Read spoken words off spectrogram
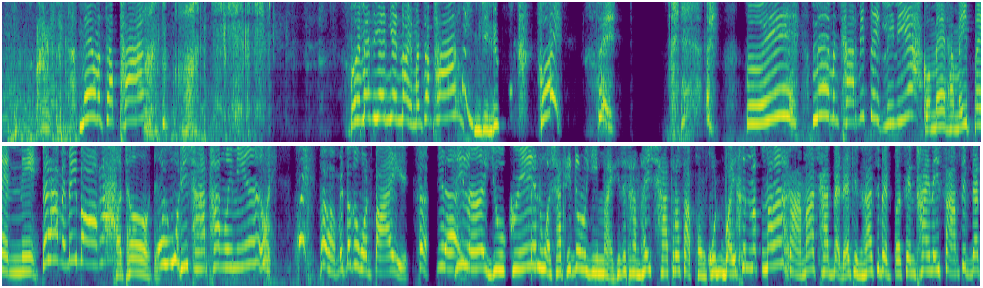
ๆ แม่มันจะพัง เฮ้ย แม่ใจะเย็นๆหน่อยมันจะพังไม่ดีลึกเฮ้ย เฮ้ย เฮ้ย แม่มันชาร์จไม่ติดเลยเนี่ย ก็แม่ทำไม่เป็นนี่ แล้วทำไมไม่บอกล่ะ ขอโทษ โอ้ยหัวที่ชาร์จพังเลยเนี่ยโอ้ยโอ้ย เออไม่ต้องกังวลไปเฮ้อนี่เลยนี่เลยยูกรีนเป็นหัวชาร์จเทคโนโลยีใหม่ที่จะทำให้ชาร์จโทรศัพท์ของคุณไวขึ้นมาก ๆ สามารถชาร์จแบตได้ถึง 51%ภายใน 30 นา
